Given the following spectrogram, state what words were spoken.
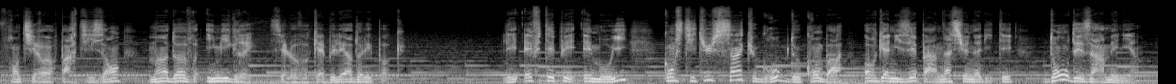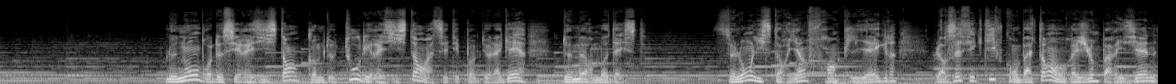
francs-tireurs partisans, main-d'œuvre immigrée, c'est le vocabulaire de l'époque. Les FTP MOI constituent cinq groupes de combat organisés par nationalité, dont des Arméniens. Le nombre de ces résistants, comme de tous les résistants à cette époque de la guerre, demeure modeste. Selon l'historien Franck Liègre, leurs effectifs combattants en région parisienne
